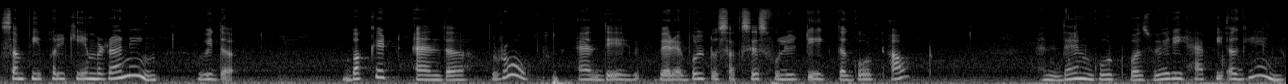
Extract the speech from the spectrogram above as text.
Some people came running with a bucket and the rope and they were able to successfully take the goat out. And then goat was very happy again.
